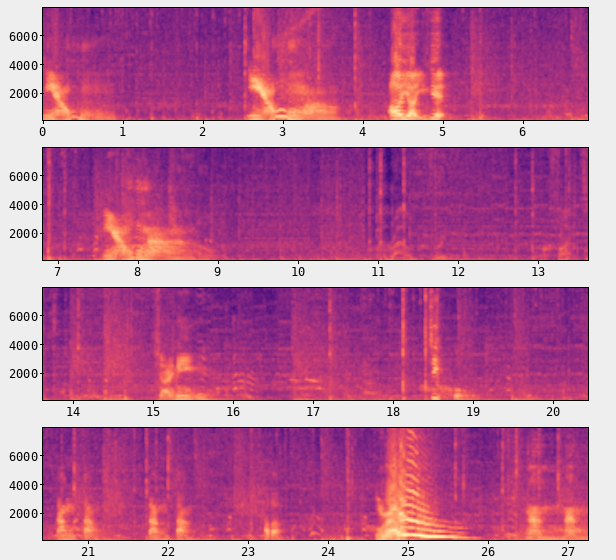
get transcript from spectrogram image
야옹 야옹 아야 이게 야옹아 Round three. Fight. 샤이닝 찍고 땅땅 땅땅 앙앙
